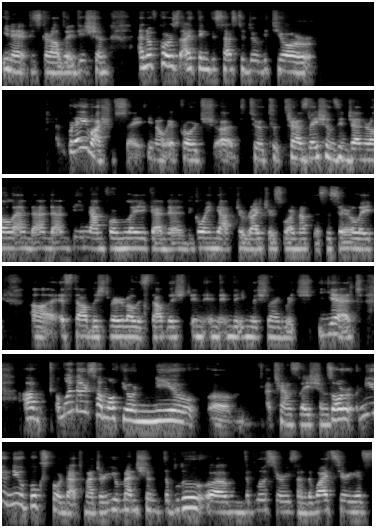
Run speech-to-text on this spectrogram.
in a Fitzcarraldo edition. And of course, I think this has to do with your brave, I should say, you know, approach uh, to, to translations in general and, and, and being unformulaic and, and going after writers who are not necessarily uh, established, very well established in, in, in the English language yet. Um, what are some of your new um, translations or new new books for that matter. You mentioned the blue um, the blue series and the white series,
